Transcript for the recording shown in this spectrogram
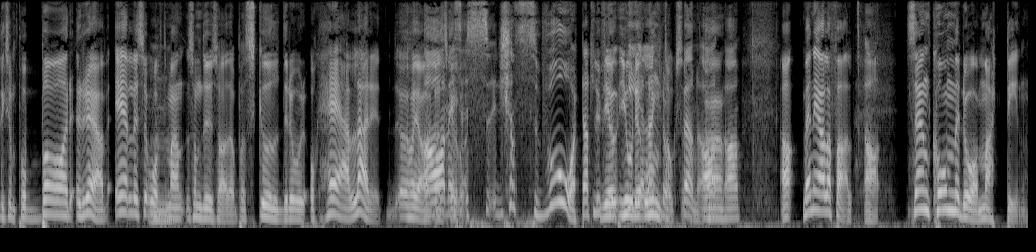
liksom på bar röv, eller så Mm. åkte man, som du sa då, på skuldror och hälar, har jag Ja men det känns svårt att lyfta Det upp gjorde hela ont kroppen. också. Ja, Ja. ja. Ja, men i alla fall. Ja. Sen kommer då Martin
